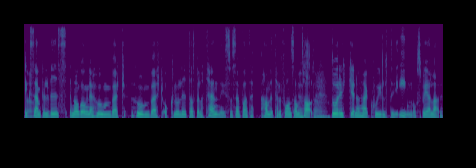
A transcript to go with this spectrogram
Exempelvis någon gång när Humbert, Humbert och Lolita spelar tennis och sen får han ett telefonsamtal. Då rycker den här Quilty in och spelar.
